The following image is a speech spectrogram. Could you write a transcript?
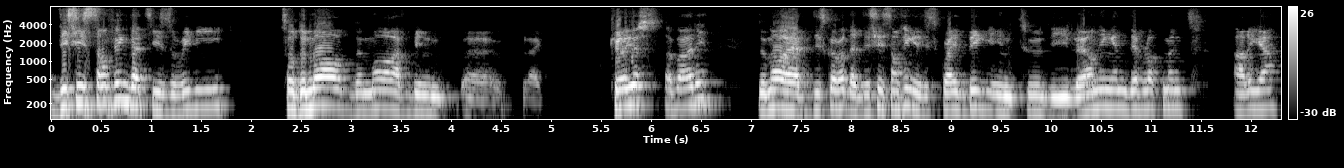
this is something that is really so. The more the more I've been like curious about it, the more I've discovered that this is something that is quite big into the learning and development area.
